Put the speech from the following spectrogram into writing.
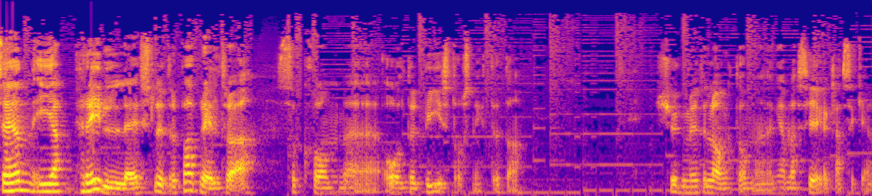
Sen i april, i slutet på april tror jag, så kom eh, Altered Beast avsnittet då. 20 minuter långt om den gamla Sega-klassikern.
